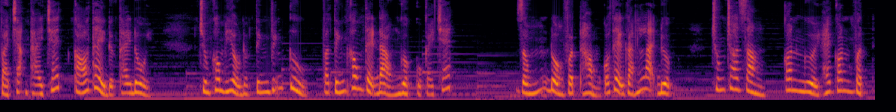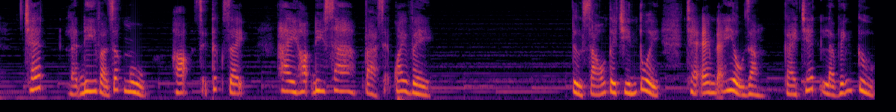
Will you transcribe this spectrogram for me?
và trạng thái chết có thể được thay đổi – chúng không hiểu được tính vĩnh cửu và tính không thể đảo ngược của cái chết. Giống đồ vật hỏng có thể gắn lại được, chúng cho rằng con người hay con vật chết là đi vào giấc ngủ, họ sẽ thức dậy, hay họ đi xa và sẽ quay về. Từ 6 tới 9 tuổi, trẻ em đã hiểu rằng cái chết là vĩnh cửu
